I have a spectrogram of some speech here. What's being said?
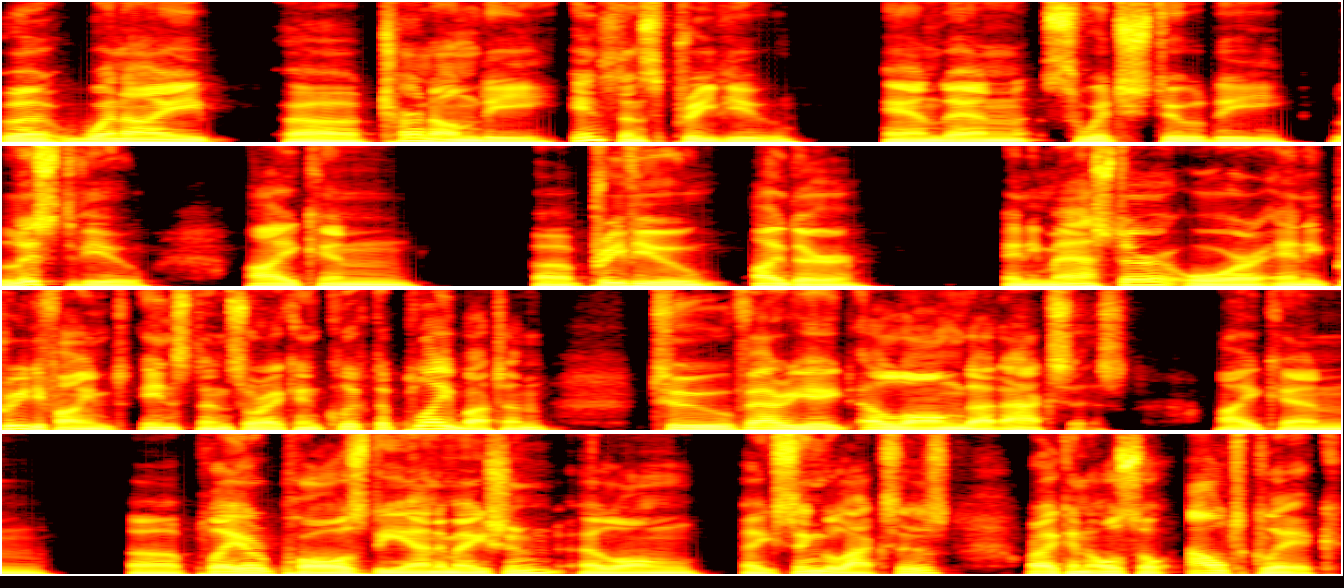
But when I uh, turn on the instance preview and then switch to the list view, I can uh, preview either any master or any predefined instance, or I can click the play button to variate along that axis. I can uh, play or pause the animation along a single axis, or I can also alt click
